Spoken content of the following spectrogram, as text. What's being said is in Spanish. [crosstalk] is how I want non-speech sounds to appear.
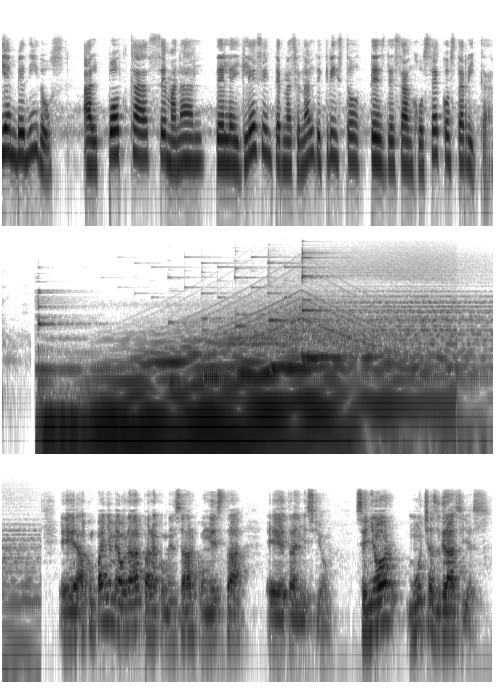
Bienvenidos al podcast semanal de la Iglesia Internacional de Cristo desde San José, Costa Rica. Eh, acompáñame a orar para comenzar con esta eh, transmisión. Señor, muchas gracias.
